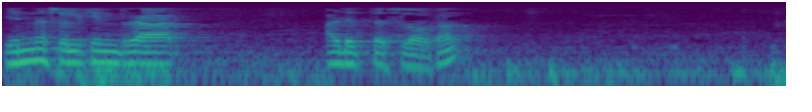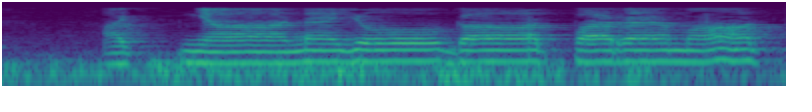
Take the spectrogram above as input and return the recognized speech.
என்ன சொல்கின்றார்? அடுத்த ஸ்லோகம். அஜானயோகாத் பரமாத்மனஸ்தவ.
